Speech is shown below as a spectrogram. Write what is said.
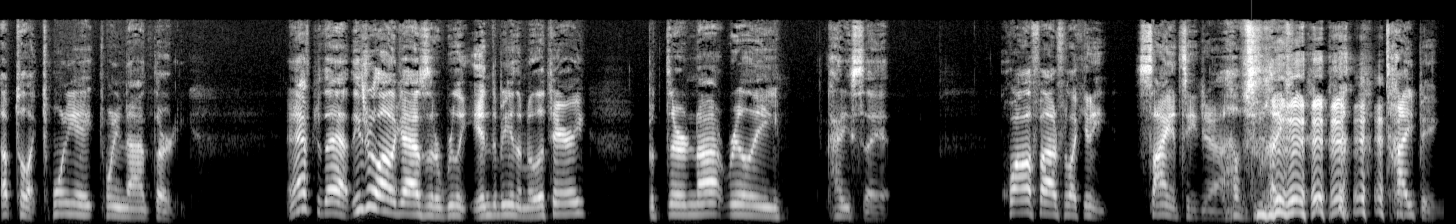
up to like 28, 29, 30. And after that, these are a lot of guys that are really into being in the military, but they're not really how do you say it qualified for like any sciencey jobs like typing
